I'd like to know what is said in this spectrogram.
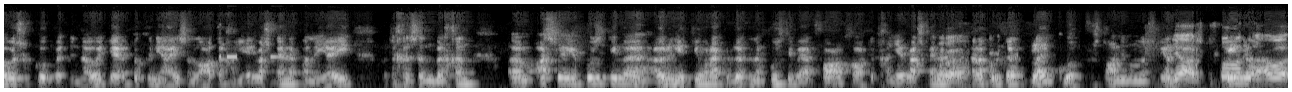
ouers gekoop het en nou het jy dit ook in die huis en later gaan jy waarskynlik wanneer jy met 'n gesin begin, ehm um, as jy 'n positiewe houding het teenoor daai produk en 'n positiewe ervaring gehad het, gaan jy waarskynlik ja. hulle produk bly koop, verstaan en ondersteun. Ja, dis verstaan 'n ou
